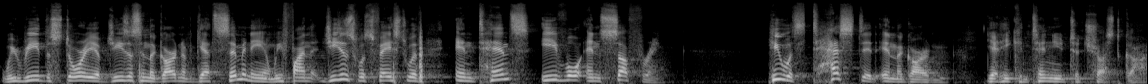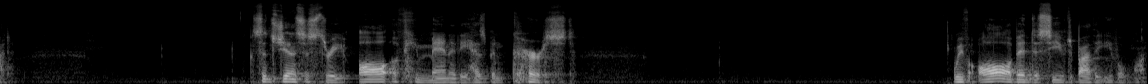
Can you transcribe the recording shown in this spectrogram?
We read the story of Jesus in the Garden of Gethsemane, and we find that Jesus was faced with intense evil and suffering. He was tested in the garden, yet he continued to trust God. Since Genesis 3, all of humanity has been cursed. We've all been deceived by the evil one.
